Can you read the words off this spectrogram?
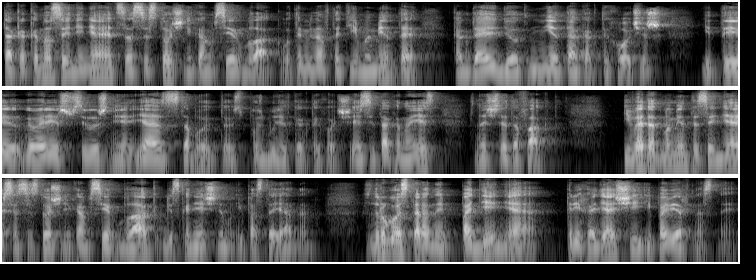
так как оно соединяется с источником всех благ. Вот именно в такие моменты, когда идет не так, как ты хочешь, и ты говоришь Всевышний, я с тобой, то есть пусть будет, как ты хочешь. Если так оно есть, значит это факт. И в этот момент ты соединяешься с источником всех благ, бесконечным и постоянным. С другой стороны, падения приходящие и поверхностные.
